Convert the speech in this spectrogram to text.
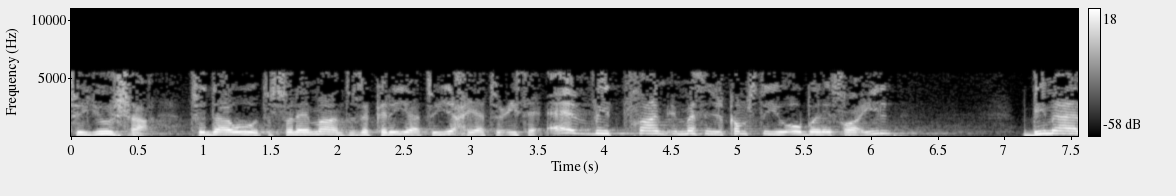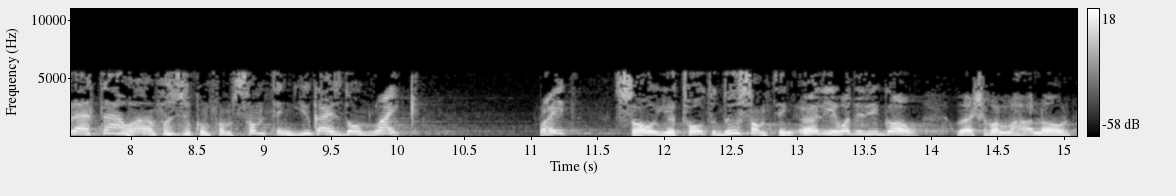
to Yusha to Dawood, to Sulaiman, to Zakaria, to Yahya, to Isa, every time a messenger comes to you, O Bani Israel, بِمَا لَا تَهْوَى أَنفُسُكُمْ From something you guys don't like. Right? So you're told to do something. Earlier, what did you go? Worship Allah alone,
